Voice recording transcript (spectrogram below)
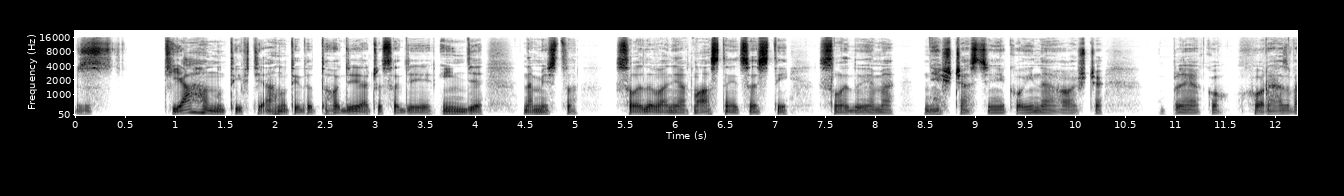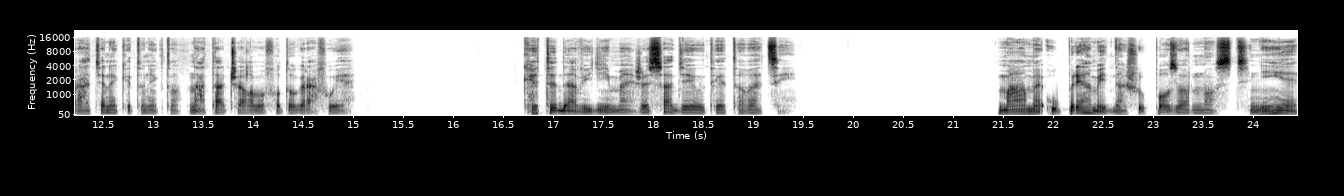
stiahnutý, mm, vtiahnutý do toho deja, čo sa deje inde, namiesto sledovania vlastnej cesty sledujeme nešťastie niekoho iného ešte úplne ako choré a zvrátené, keď to niekto natáča alebo fotografuje. Keď teda vidíme, že sa dejú tieto veci, máme upriamiť našu pozornosť nie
